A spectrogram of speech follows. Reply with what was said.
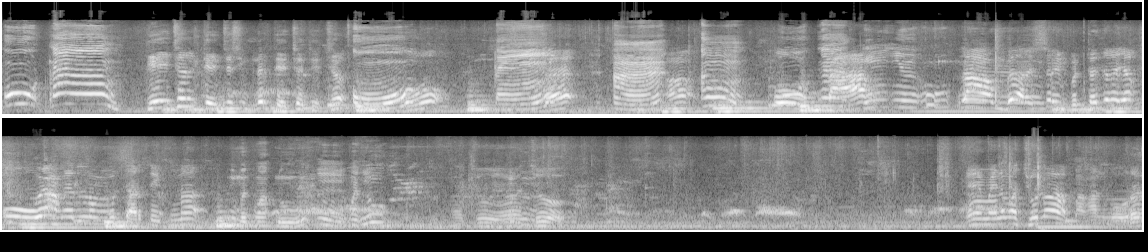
Cụ nặng. Dejel, dejel sih bener dejel, dejel. Oh, Oh, teh, eh, ah, Ah. eng. Utang. Ada seribet aja kayak kue angin lemu dartikna. Buat wak dulu. Eh, dulu. Maju ya, maju. Eh, mainnya maju lah, pangan goren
